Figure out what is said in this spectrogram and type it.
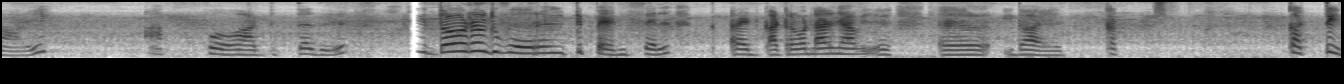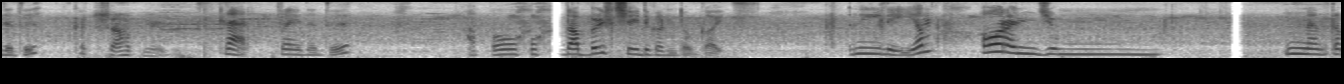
മാറി. അപ്പോൾ അടുത്തത് ഇതാണ് ഒരു വെറൈറ്റി പെൻസിൽ റെഡ് കട്ടർ കൊണ്ടാണ് ഞാൻ ഇതായത് ഇതായ കട്ട് ചെയ്തത്. ഷാർപ്പ് ചെയ്തത്. അപ്പോൾ ഡബിൾ ഷെയ്ഡ് കണ്ടു ഗൈസ് നീലയും ഓറഞ്ചും ഇങ്ങനത്തെ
